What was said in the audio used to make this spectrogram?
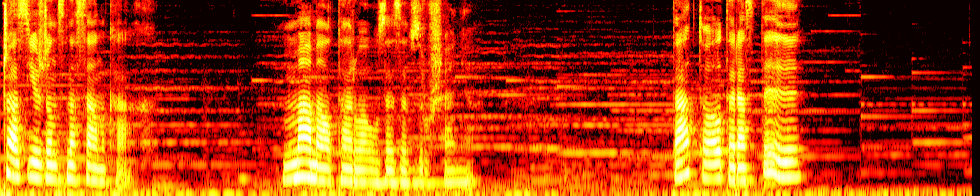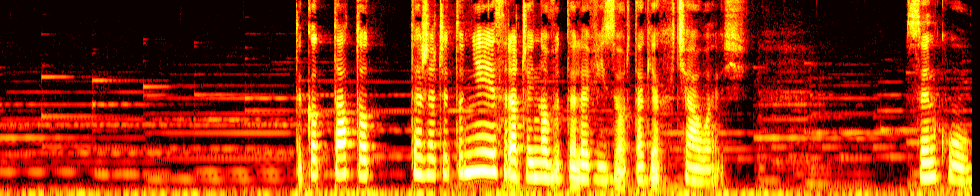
czas jeżdżąc na sankach. Mama otarła łzę ze wzruszenia. Tato, teraz ty. Tylko tato, te rzeczy to nie jest raczej nowy telewizor, tak jak chciałeś. Synku,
